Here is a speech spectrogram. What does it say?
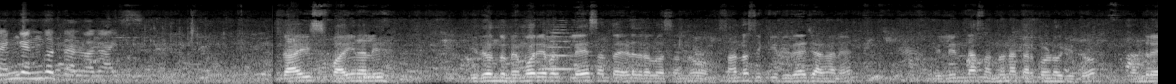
ನಂಗೆ ಹೆಂಗೆ ಗೊತ್ತಲ್ವಾ ಗಾಯ್ಸ್ ಗಾಯ್ಸ್ ಫೈನಲಿ ಇದೊಂದು ಮೆಮೊರಿಯಬಲ್ ಪ್ಲೇಸ್ ಅಂತ ಹೇಳಿದ್ರಲ್ವ ಸಣ್ಣ ಸಣ್ಣ ಸಿಕ್ಕಿದ್ದು ಇದೇ ಜಾಗನೇ. ಇಲ್ಲಿಂದ ಸಣ್ಣನ ಕರ್ಕೊಂಡು ಹೋಗಿದ್ದು ಅಂದರೆ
